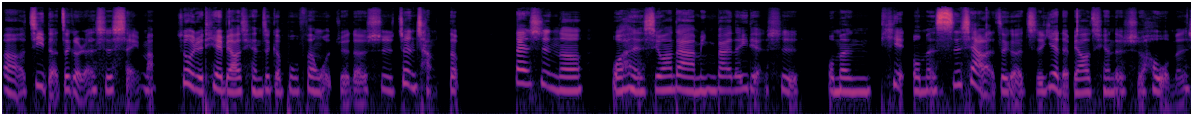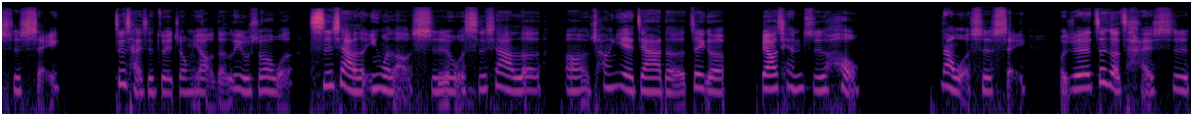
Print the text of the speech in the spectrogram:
呃记得这个人是谁嘛。所以我觉得贴标签这个部分，我觉得是正常的。但是呢，我很希望大家明白的一点是，我们贴我们撕下了这个职业的标签的时候，我们是谁？这才是最重要的。例如说，我撕下了英文老师，我撕下了呃创业家的这个标签之后，那我是谁？我觉得这个才是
